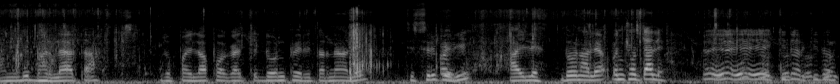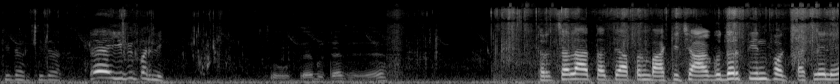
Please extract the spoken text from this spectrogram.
आणि बी आता. जो पहिला पग आहे ते दोन फेरी तर नाही आले. तिसरी फेरी आले दोन आल्या. पण छोटे आले. ए, ए, ए, ए, किधर किधर किधर किधर? ए ही बी पडली. तर चला आता ते आपण बाकीच्या अगोदर तीन पग टाकलेले.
